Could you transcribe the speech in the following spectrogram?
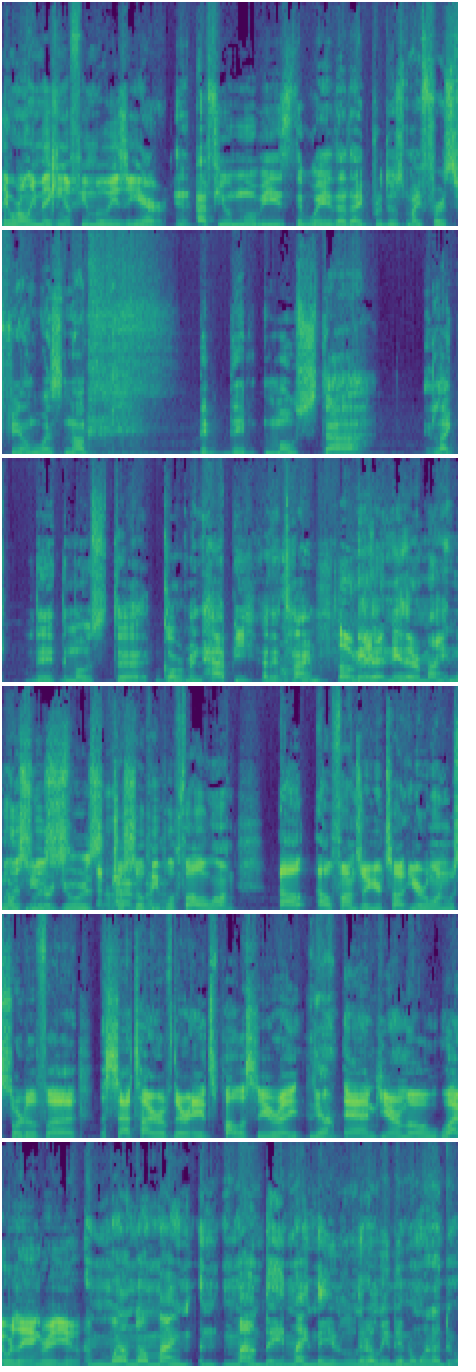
they were only making a few movies a year. A few movies. The way that I produced my first film was not the the most uh, like the the most uh, government happy at the time. Oh, Neither, right. neither mine. Well, this neither was yours just so and, uh, people follow along. Al- Alfonso, your ta- your one was sort of uh, a satire of their AIDS policy, right? Yeah. And Guillermo, why were they angry at you? Well, no, mine, mine, they, mine, they literally didn't want to do.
